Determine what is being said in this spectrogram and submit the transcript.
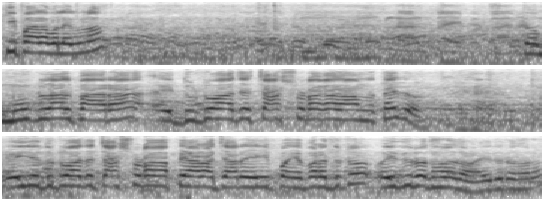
কী পাড়া বলে এগুলো? তো মুগ লাল পাড়া এই দুটো আছে চারশো টাকা দাম তাই তো? এই যে দুটো আছে চারশো টাকা পেয়ার আছে আর এই এবারে দুটো ওই দুটো ধরো দাও এই দুটো ধরো।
